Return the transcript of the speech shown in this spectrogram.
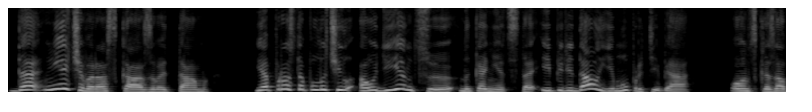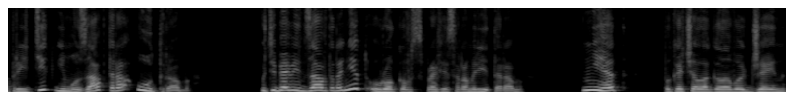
Да нечего рассказывать там. Я просто получил аудиенцию, наконец-то, и передал ему про тебя. Он сказал прийти к нему завтра утром. У тебя ведь завтра нет уроков с профессором Риттером? Нет, покачала головой Джейн.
